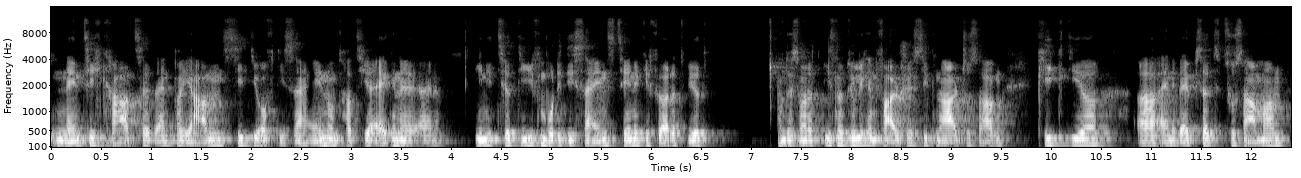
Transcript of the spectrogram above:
nennt sich Graz seit ein paar Jahren City of Design und hat hier eigene Initiativen, wo die Designszene gefördert wird. Und es ist natürlich ein falsches Signal zu sagen, klick dir äh, eine Website zusammen,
